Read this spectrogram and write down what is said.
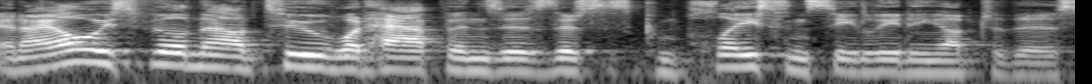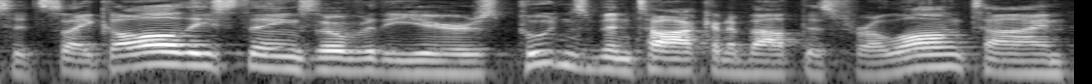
And I always feel now, too, what happens is there's this complacency leading up to this. It's like all these things over the years. Putin's been talking about this for a long time.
